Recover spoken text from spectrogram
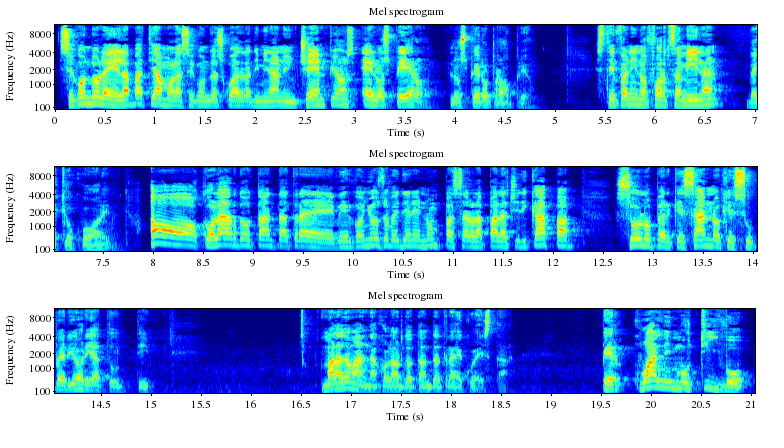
Secondo lei la battiamo la seconda squadra di Milano in Champions? E lo spero, lo spero proprio. Stefanino Forza Milan, vecchio cuore. Oh, Colardo 83, vergognoso vedere non passare la palla CDK solo perché sanno che è superiori a tutti. Ma la domanda, Colardo 83, è questa. Per quale motivo,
